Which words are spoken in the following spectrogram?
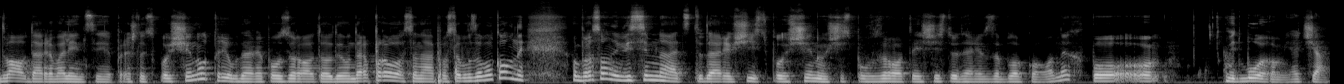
два удари Валенції прийшли в площину, три удари повз ворота, один удар просто-напросто був заблокований. Барселони 18 ударів, 6 в площину, 6 по ворота і 6 ударів заблокованих. По відбору м'яча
